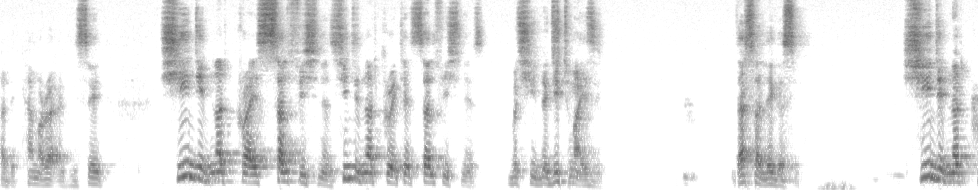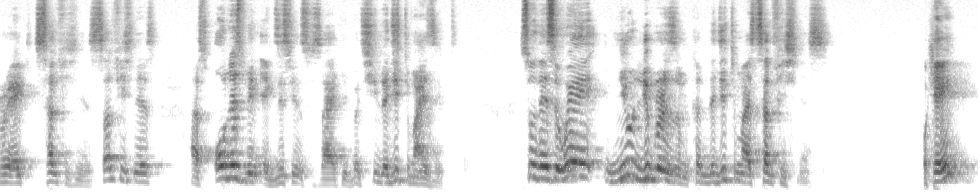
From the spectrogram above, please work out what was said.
at the camera and he said, she did not create selfishness. She did not create selfishness, but she legitimized it. That's her legacy. She did not create selfishness. Selfishness has always been existing in society, but she legitimized it. So there's a way new liberalism can legitimize selfishness. Okay?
